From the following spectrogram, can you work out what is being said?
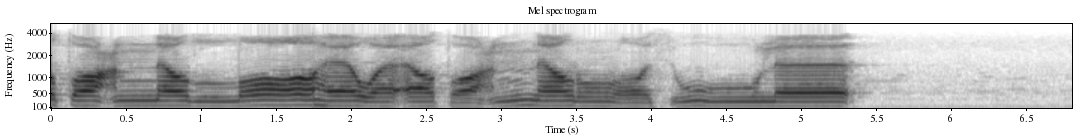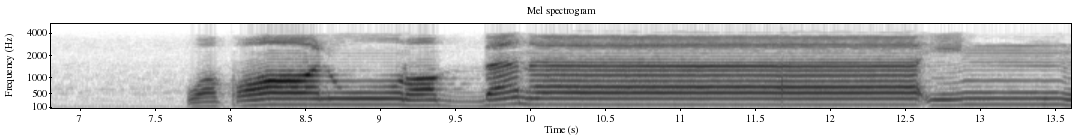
أَطَعْنَا اللَّهَ وَأَطَعْنَا الرَّسُولَا وَقَالُوا رَبَّنَا إِنَّا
